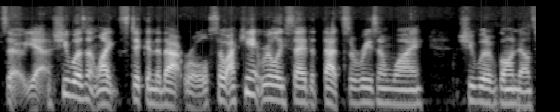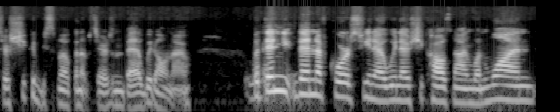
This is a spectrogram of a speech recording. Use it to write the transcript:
So yeah, she wasn't like sticking to that rule. So I can't really say that that's the reason why she would have gone downstairs. She could be smoking upstairs in bed. We don't know. But then, then of course, you know, we know she calls nine one one,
